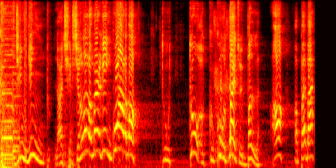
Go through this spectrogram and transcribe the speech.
哥你。这你这你啊，行行了，老妹儿给你挂了吧，给我给我给我给我带嘴笨了啊啊，拜拜。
